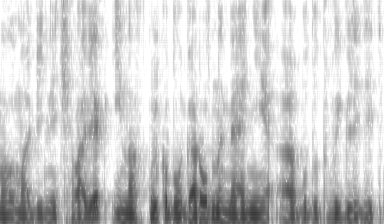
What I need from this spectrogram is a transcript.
маломобильный человек и насколько благородными они а, будут выглядеть,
